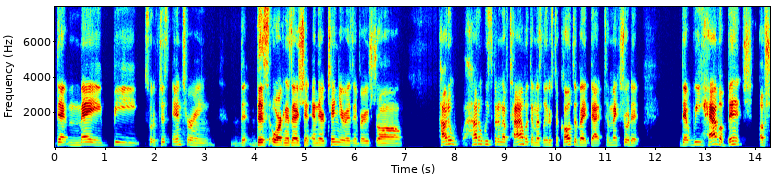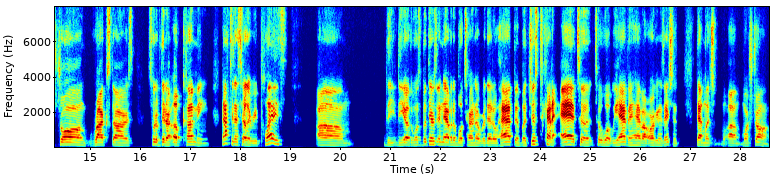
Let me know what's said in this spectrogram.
that may be sort of just entering this organization and their tenure isn't very strong how do how do we spend enough time with them as leaders to cultivate that to make sure that that we have a bench of strong rock stars sort of that are upcoming not to necessarily replace um the the other ones but there's inevitable turnover that'll happen but just to kind of add to to what we have and have our organization that much um, more strong.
